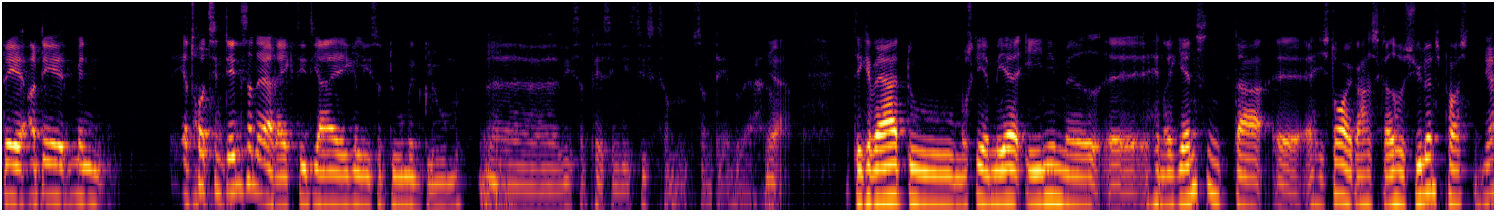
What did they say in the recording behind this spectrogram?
Det, og det, men jeg tror, tendenserne er rigtigt. Jeg er ikke lige så doom and gloom. Mm. Øh, lige så pessimistisk, som, som David er. Ja. Det kan være, at du måske er mere enig med øh, Henrik Jensen, der øh, er historiker og har skrevet hos Jyllandsposten Ja.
